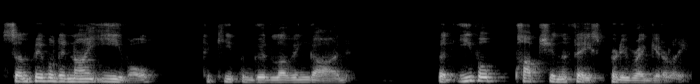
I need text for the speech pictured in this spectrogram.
Some people deny evil to keep a good, loving God, but evil pops you in the face pretty regularly.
